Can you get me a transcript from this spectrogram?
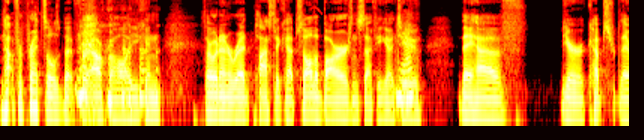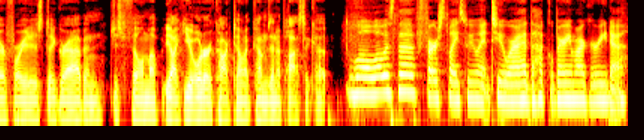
not for pretzels, but for alcohol, you can throw it in a red plastic cup. So all the bars and stuff you go to, Yeah. they have your cups there for you just to grab and just fill them up. Like you order a cocktail and it comes in a plastic cup. Well, what was the first place we went to where I had the Huckleberry margarita?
